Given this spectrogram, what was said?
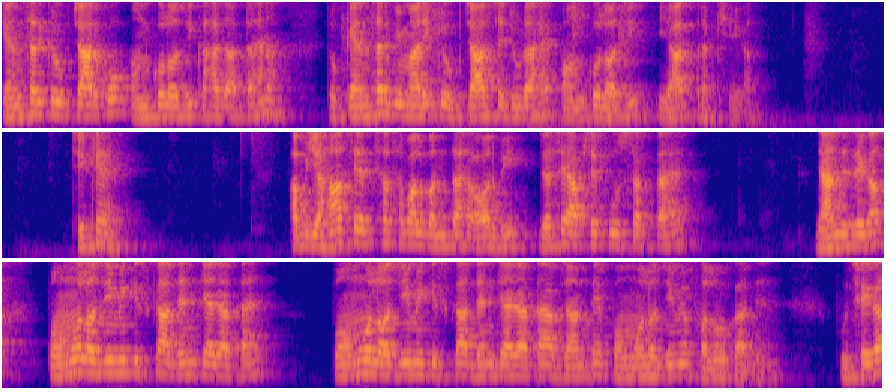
कैंसर के उपचार को ऑन्कोलॉजी कहा जाता है ना? तो कैंसर बीमारी के उपचार से जुड़ा है ऑन्कोलॉजी याद रखिएगा। ठीक है? अब यहाँ से अच्छा सवाल बनता है और भी। जैसे आपसे पूछ सकता है, ध्यान दीजिएगा पोमोलॉजी में किसका अध्ययन किया जाता है? पोमोलॉजी में किसका अध्ययन किया जाता है? आप जानते हैं पोमोलॉजी में फलों का अध्ययन। पूछेगा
